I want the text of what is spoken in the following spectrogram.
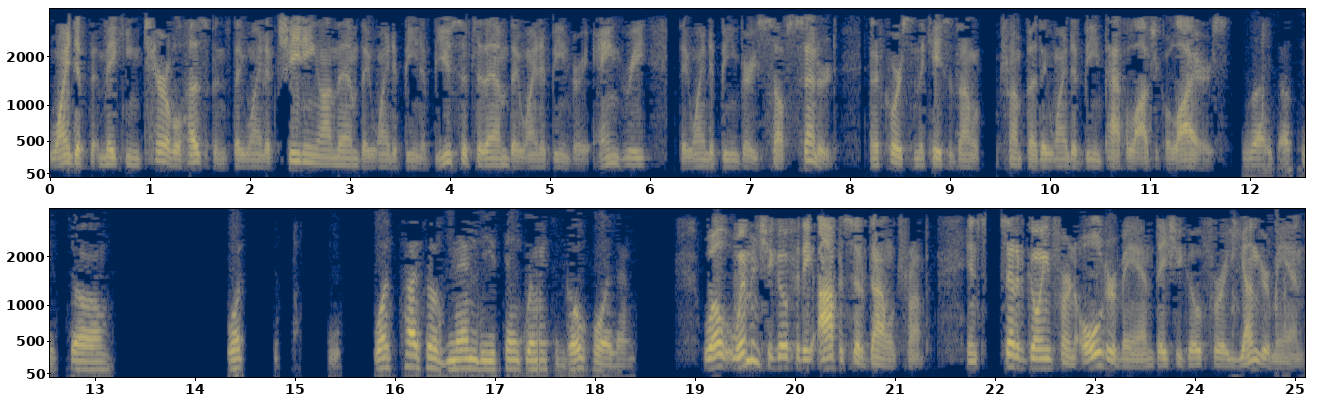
wind up making terrible husbands. They wind up cheating on them. They wind up being abusive to them. They wind up being very angry. They wind up being very self-centered. And of course, in the case of Donald Trump, uh, they wind up being pathological liars. Right. Okay. So, what what type of men do you think women should go for then? Well, women should go for the opposite of Donald Trump. Instead of going for an older man, they should go for a younger man.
